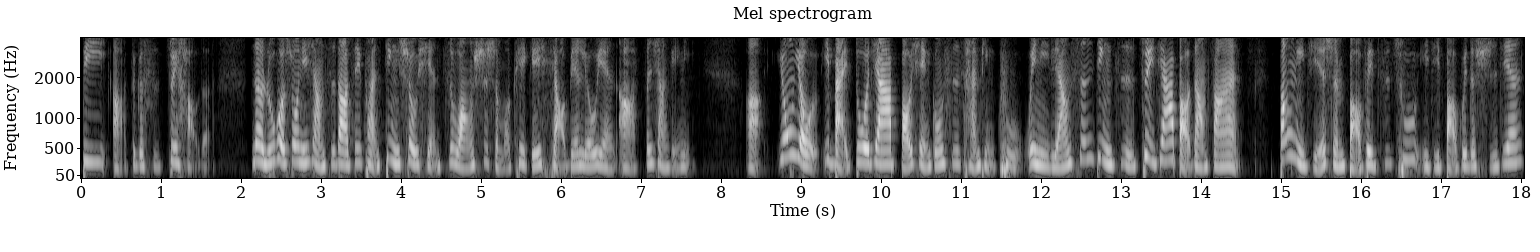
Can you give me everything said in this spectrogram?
低啊，这个是最好的。那如果说你想知道这款定寿险之王是什么，可以给小编留言啊，分享给你。啊，拥有一百多家保险公司产品库，为你量身定制最佳保障方案，帮你节省保费支出以及宝贵的时间。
